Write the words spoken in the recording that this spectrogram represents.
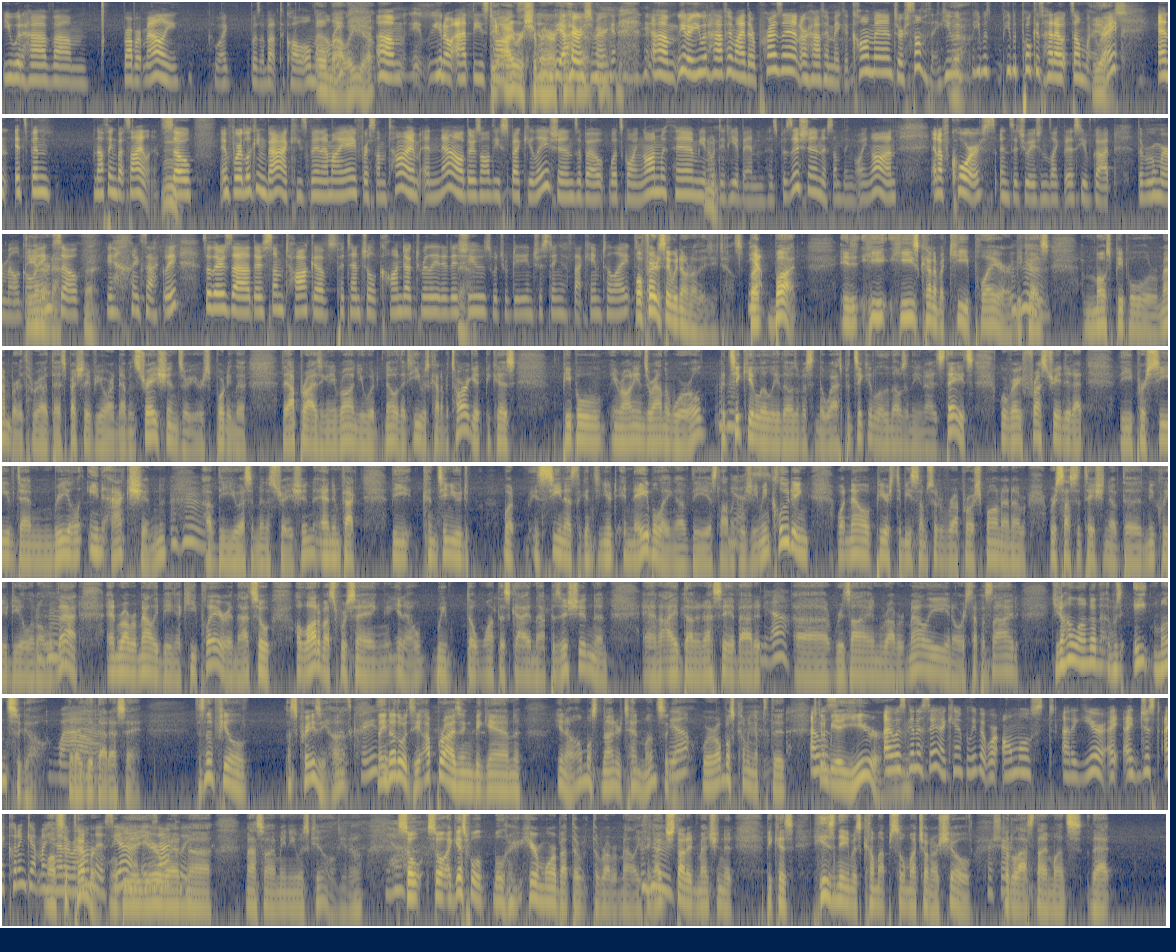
you would have um, Robert Malley, who I was about to call O'Malley. O'Malley, yeah. Um, i- you know, at these The talks, Irish American, the yeah. Irish American, um, you know, you would have him either present or have him make a comment or something. He would, Yeah. he was, he would poke his head out somewhere, right? Yes. and it's been nothing but silence. Mm. So if we're looking back, he's been MIA for some time, and now there's all these speculations about what's going on with him. You know, Mm. did he abandon his position? Is something going on? And of course, in situations like this, you've got the rumor mill going. internet, So right. yeah, exactly. So there's uh, there's some talk of potential conduct related issues, which would be interesting if that came to light. Well, but- fair to say we don't know the details, but Yeah. but it, he he's kind of a key player Mm-hmm. because most people will remember throughout that, especially if you're on demonstrations or you're supporting the the uprising in Iran, you would know that he was kind of a target because people Iranians around the world, Mm-hmm. particularly those of us in the West, particularly those in the United States, were very frustrated at the perceived and real inaction Mm-hmm. of the U.S. administration, and in fact, the continued what is seen as the continued enabling of the Islamic regime, including what now appears to be some sort of rapprochement and a resuscitation of the nuclear deal and all Mm-hmm. of that, and Robert Malley being a key player in that. So a lot of us were saying, you know, we don't want this guy in that position, and and I had done an essay about it. Yeah. Uh, resign Robert Malley, you know, or step aside. Do you know how long ago that it was? Eight months ago that I did that essay. Doesn't it feel? That's crazy, huh? That's crazy. In other words, the uprising began, you know, almost nine or ten months ago. Yeah. We're almost coming up to the. It's I going to be a year. I was gonna say I can't believe it. We're almost at a year. I, I just I couldn't get my well, head September around this. will yeah, be a year exactly. when uh, Mahsa Amini was killed. You know. yeah. So, so I guess we'll we'll hear more about the the Robert Malley thing. I Mhm. just thought I'd mention it because his name has come up so much on our show for sure. for the last nine months that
